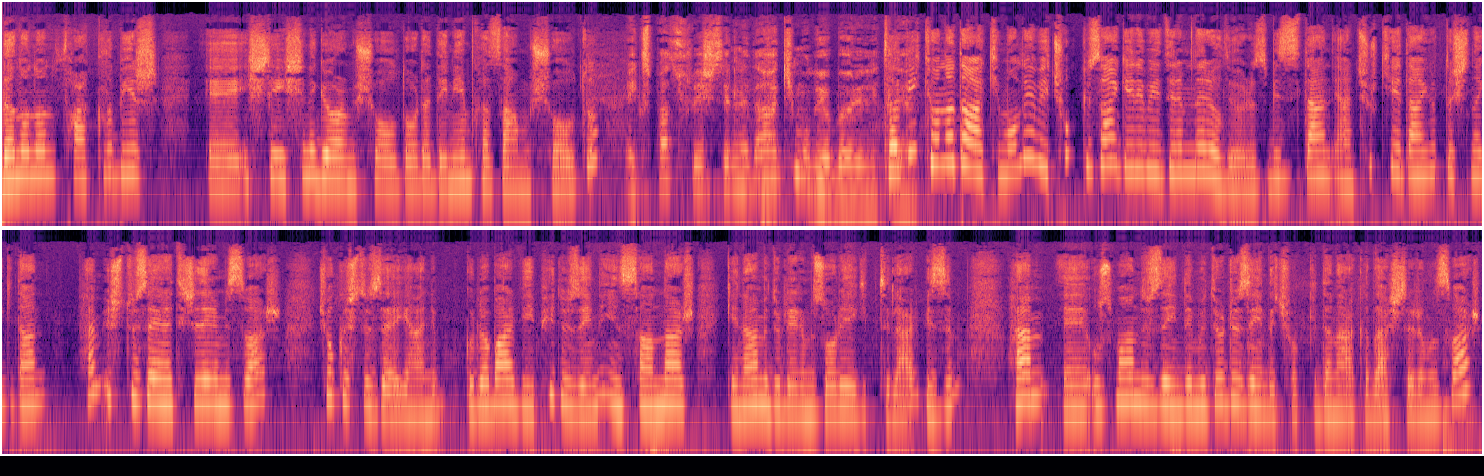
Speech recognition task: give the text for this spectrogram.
Dano'nun farklı bir e, işleyişini görmüş oldu. Orada deneyim kazanmış oldu. Ekspat süreçlerine de hakim oluyor böylelikle. Tabii ki ona da hakim oluyor ve çok güzel geri bildirimler alıyoruz. Bizden yani Türkiye'den yurt dışına giden Hem üst düzey yöneticilerimiz var. Çok üst düzey yani global VP düzeyinde insanlar, genel müdürlerimiz oraya gittiler bizim. Hem e, uzman düzeyinde, müdür düzeyinde çok giden arkadaşlarımız var.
